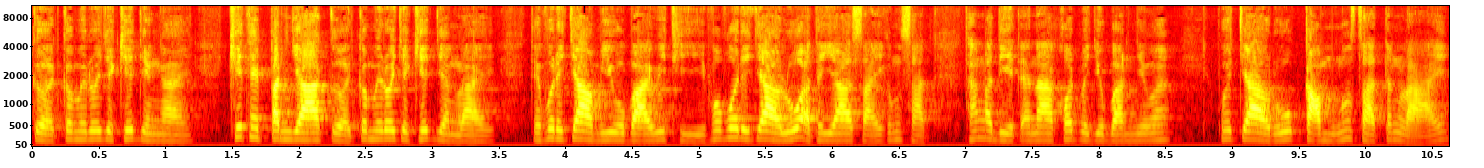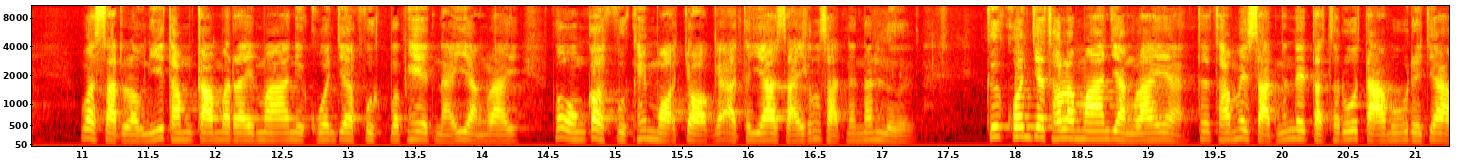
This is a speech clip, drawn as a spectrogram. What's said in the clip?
เกิดก็ไม่รู้จะคิดยังไง คิดให้ปัญญาเกิดก็ไม่รู้จะคิดอย่างไร แต่พระเจ้ามีอุบายวิธี เพราะพระเจ้ารู้อัตยาศัยของสัตว์ทั้งอดีตอนาคตปัจจุบันใช่ไหมพระเจ้ารู้กรรมของสัตว์ทั้งหลาย ว่าสัตว์เหล่านี้ทำกรรมอะไรมาเนี่ยควรจะฝึกประเภทไหนอย่างไร พระองค์ก็ฝึกให้เหมาะเจาะกับอัตยาศัยของสัตว์นั้นๆเลย คือควรจะทรมานอย่างไรอะถ้าทำให้สัตว์นั้นได้ตัดสู้ตามพระพุทธเจ้า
